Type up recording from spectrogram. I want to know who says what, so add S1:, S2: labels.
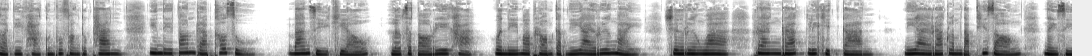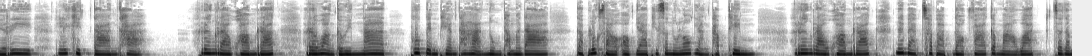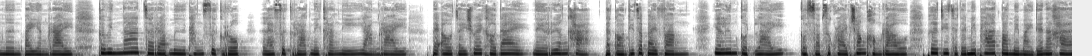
S1: สวัสดีค่ะคุณผู้ฟังทุกท่าน ยินดีต้อนรับเข้าสู่ บ้านสีเขียวเลิฟสตอรี่ค่ะ วันนี้มาพร้อมกับนิยายเรื่องใหม่ ชื่อเรื่องว่า แรงรักลิขิตการ นิยายรักลำดับที่สองในซีรีส์ลิขิตการค่ะ เรื่องราวความรัก ระหว่างกวินนาถผู้เป็นเพียงทหารหนุ่มธรรมดา กับลูกสาวออกยาพิษณุโลกอย่างทับทิม เรื่องราวความรักในแบบฉบับดอกฟ้ากับหมาวัด จะดำเนินไปอย่างไร กวินนาจะรับมือทั้งศึกรบ และศึกรักในครั้งนี้อย่างไร ไปเอาใจช่วยเขาได้ในเรื่องค่ะ แต่ก่อนที่จะไปฟัง อย่าลืมกดไลค์ กด Subscribe ช่องของเรา เพื่อที่จะได้ไม่พลาดตอนใหม่ ๆ ด้วยนะคะ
